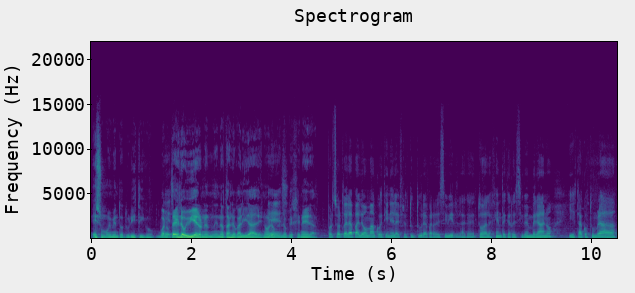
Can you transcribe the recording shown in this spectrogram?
es un movimiento turístico. Bueno, ustedes lo vivieron en, otras localidades, ¿no? Lo que, genera. Por suerte La Paloma tiene la infraestructura para recibir la, toda la gente que recibe en verano y está acostumbrada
